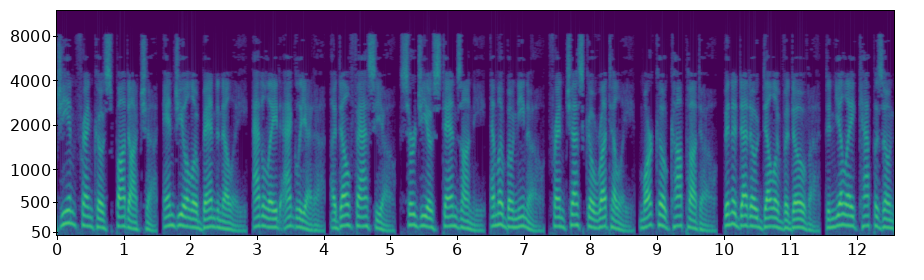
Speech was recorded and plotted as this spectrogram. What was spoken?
Gianfranco Spadaccia, Angiolo Bandinelli, Adelaide Aglietta, Adele Faccio, Sergio Stanzani, Emma Bonino, Francesco Rutelli, Marco Cappato, Benedetto della Vedova, Daniele Capezzone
